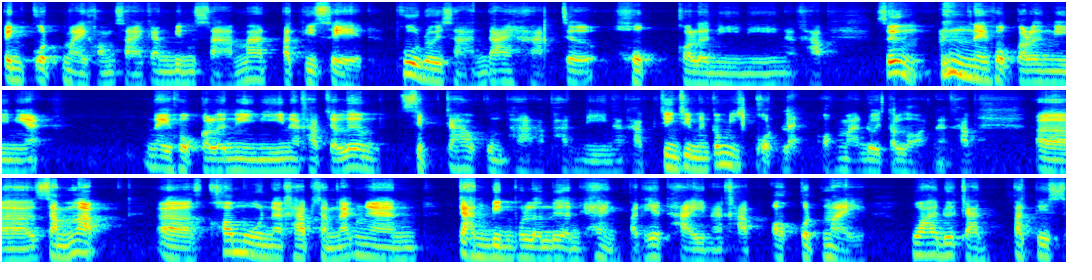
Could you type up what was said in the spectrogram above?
เป็นกฎใหม่ของสายการบินสามารถปฏิเสธ ผู้โดยสารได้หากเจอ 6 กรณีนี้นะครับ ซึ่งใน 6 กรณีนี้ใน 6 กรณีนี้นะครับจะเริ่ม 19 กุมภาพันธ์นี้นะครับ จริง ๆ มันก็มีกฎแหละออกมาโดยตลอดนะครับสำหรับข้อมูลนะครับสำนักงานการบินพลเรือนแห่งประเทศไทยนะครับ ออกกฎใหม่ว่าด้วยการปฏิเส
